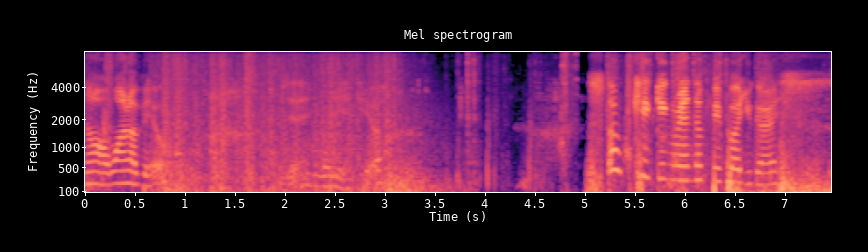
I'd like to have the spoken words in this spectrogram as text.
not one of you. Is there anybody in here? Stop kicking random people, you guys.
